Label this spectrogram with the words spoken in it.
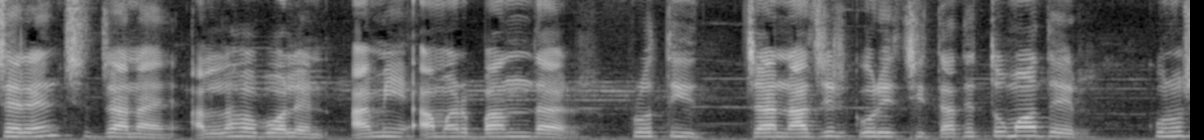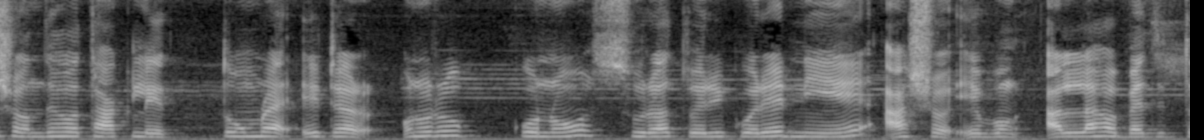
চ্যালেঞ্জ জানায়। আল্লাহ বলেন, আমি আমার বান্দার প্রতি যা নাজির করেছি তাতে তোমাদের কোনো সন্দেহ থাকলে তোমরা এটার অনুরূপ কোনো সূরা তৈরি করে নিয়ে আসো এবং আল্লাহ ব্যতীত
